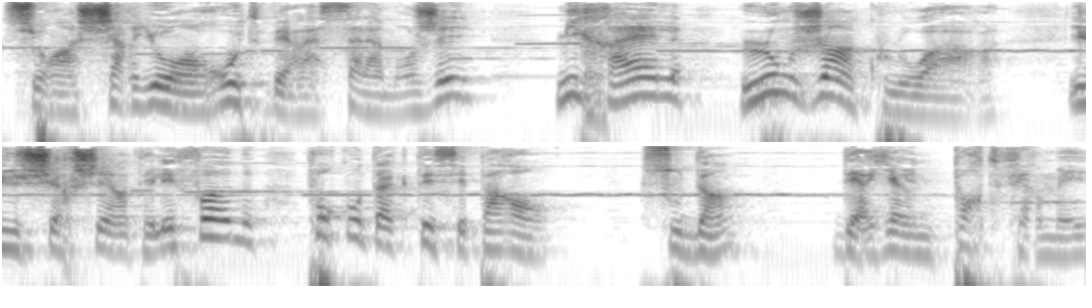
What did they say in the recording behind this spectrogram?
sur un chariot en route vers la salle à manger, Michael longea un couloir. Il cherchait un téléphone pour contacter ses parents. Soudain, derrière une porte fermée,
